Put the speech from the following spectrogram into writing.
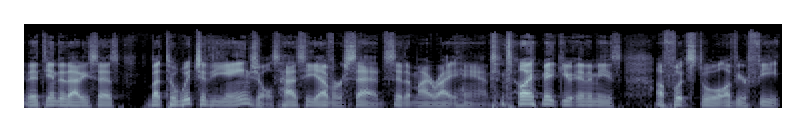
And at the end of that, he says, But to which of the angels has he ever said, Sit at my right hand until I make you enemies a footstool of your feet?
